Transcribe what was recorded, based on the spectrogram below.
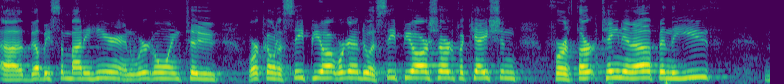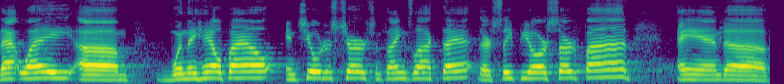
uh, there'll be somebody here, and we're going to work on a CPR. We're going to do a CPR certification for 13 and up in the youth. That way, um, when they help out in children's church and things like that, they're CPR certified. And uh,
